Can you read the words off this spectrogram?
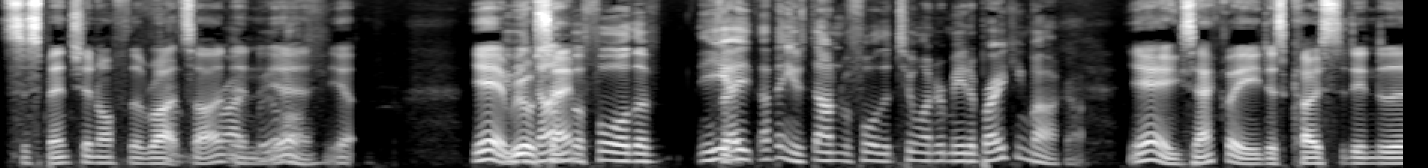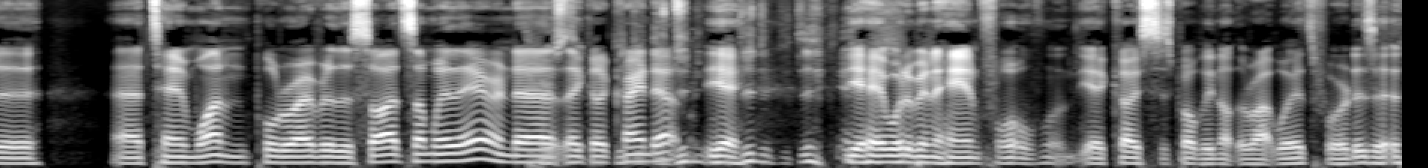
suspension off the right Front side, right and wheel yeah, off. yep, yeah, he real was done shame. before the. He, But- I think he was done before the 200 meter braking marker. Yeah, exactly. He just coasted into uh, turn one pulled her over to the side somewhere there, and uh, they got it craned out. Yeah, yeah, it would have been a handful. Yeah, coast is probably not the right words for it, is it?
